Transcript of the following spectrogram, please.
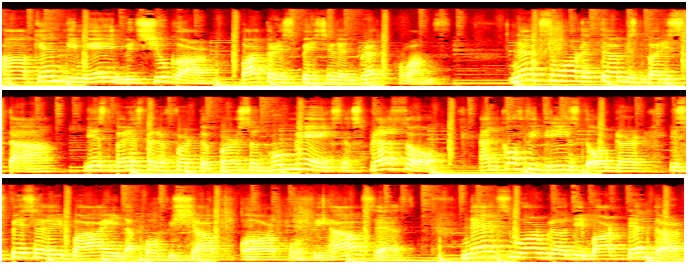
uh, candy made with sugar, butter especially, and breadcrumbs. Next word, the term is barista. This barista refers to a person who makes espresso and coffee drinks to order, especially by the coffee shop or coffee houses. Next word will the bartender.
